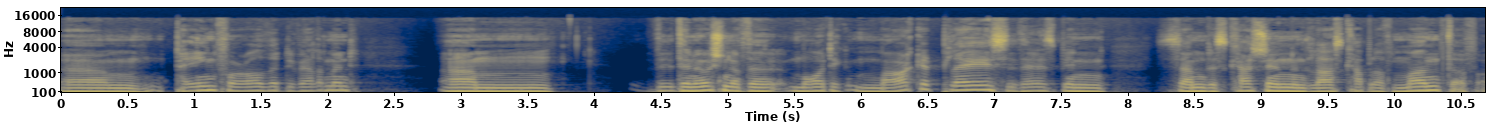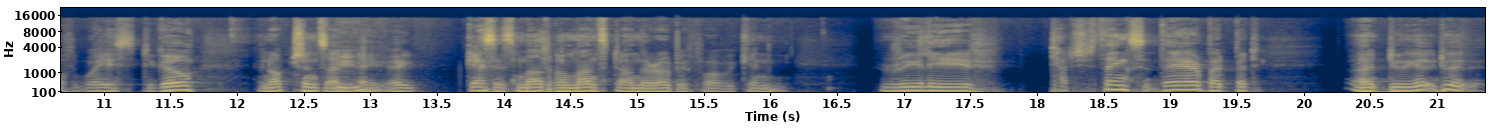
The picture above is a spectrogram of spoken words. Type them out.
um, paying for all the development. Um, the, the notion of the Mautic marketplace. There's been some discussion in the last couple of months of, of ways to go and options. I, I, I guess it's multiple months down the road before we can really touch things there. But but uh, do you do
